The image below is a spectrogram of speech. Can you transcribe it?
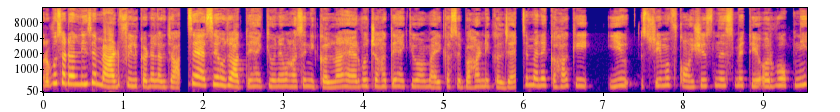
और वो सडनली से मैड फील करने लग जाते हैं। ऐसे हो जाते हैं कि उन्हें वहाँ से निकलना है और वो चाहते हैं कि वो अमेरिका से बाहर निकल जाए। जैसे मैंने कहा कि ये स्ट्रीम ऑफ़ कॉन्शियसनेस में थे और वो अपनी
